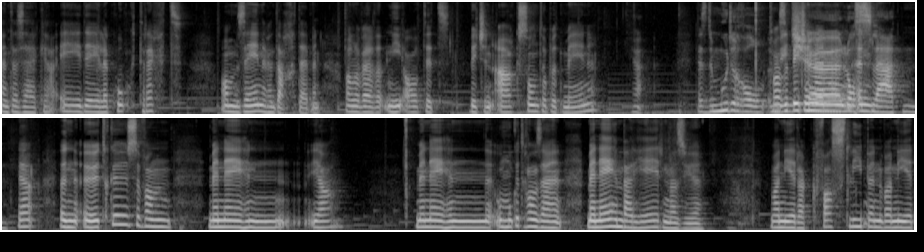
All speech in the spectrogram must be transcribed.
En dan zeg ik, ja, hij heeft eigenlijk ook terecht om zijn gedacht te hebben. Alhoewel dat niet altijd een beetje een aak stond op het mijne. Ja. Is de moederrol een beetje, een beetje een- een- loslaten. Ja, een uitkeuze van mijn eigen, ja, mijn eigen, hoe moet ik het gaan zeggen, mijn eigen barrière als je. Wanneer ik vastliep en wanneer...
